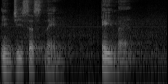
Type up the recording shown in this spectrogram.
In Jesus' name. Amen.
